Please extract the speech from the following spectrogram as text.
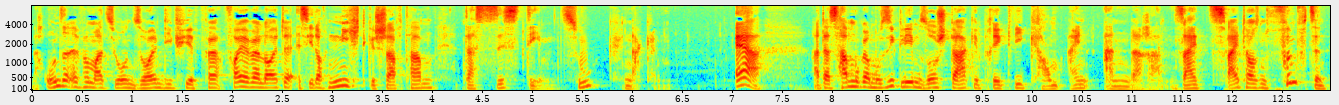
Nach unseren Informationen sollen die vier Feuerwehrleute es jedoch nicht geschafft haben, das System zu knacken. Er hat das Hamburger Musikleben so stark geprägt wie kaum ein anderer. Seit 2015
